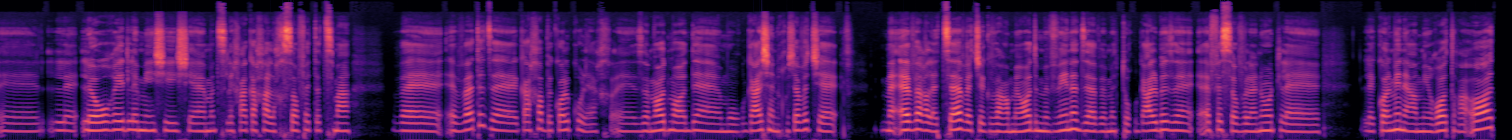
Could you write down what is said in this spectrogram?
אה, להוריד למישהי שמצליחה ככה לחשוף את עצמה. והבאת את זה ככה בכל כולך. אה, זה מאוד מאוד מורגש. אני חושבת שמעבר לצוות שכבר מאוד מבין את זה ומתורגל בזה, אפס סובלנות ל... לכל מיני אמירות רעות,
